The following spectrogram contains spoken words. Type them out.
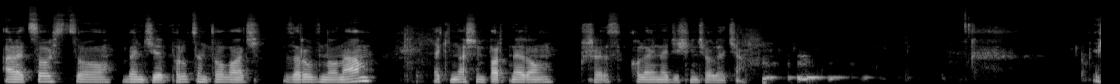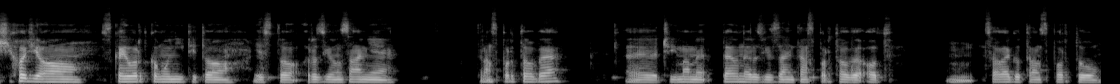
ale coś, co będzie procentować zarówno nam, jak i naszym partnerom przez kolejne dziesięciolecia. Jeśli chodzi o Skyward Community, to jest to rozwiązanie transportowe, e, czyli mamy pełne rozwiązanie transportowe od mm, całego transportu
